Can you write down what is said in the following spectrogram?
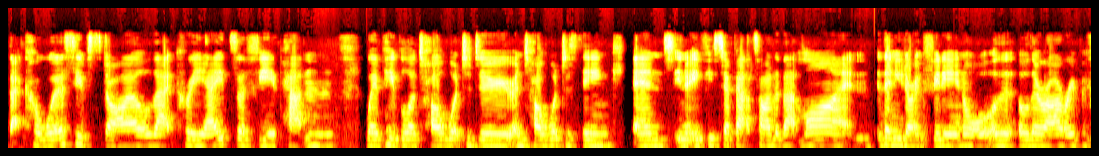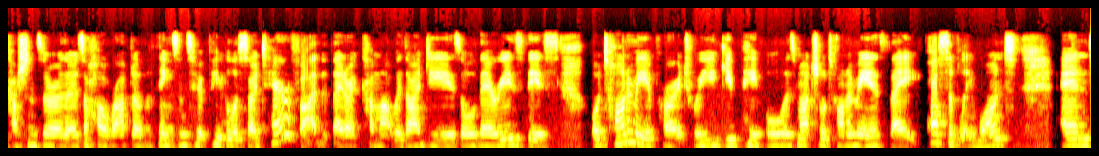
that coercive style that creates a fear pattern where people are told what to do and told what to think. And, you know, if you step outside of that line, then you don't fit in or, or there are repercussions or there's a whole raft of other things. And so people are so terrified that they don't come up with ideas or there is this autonomy approach where you give people as much autonomy as they possibly want and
